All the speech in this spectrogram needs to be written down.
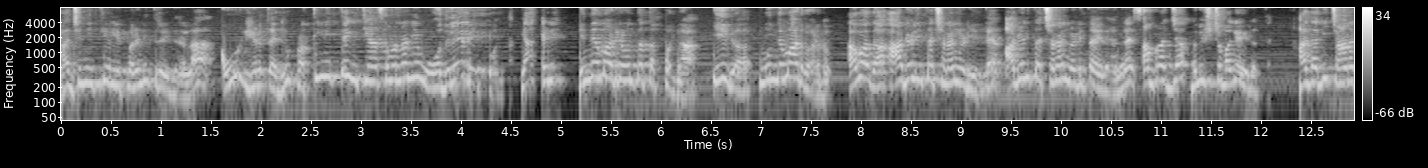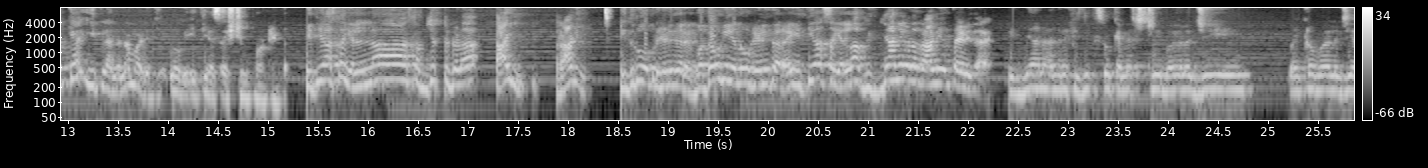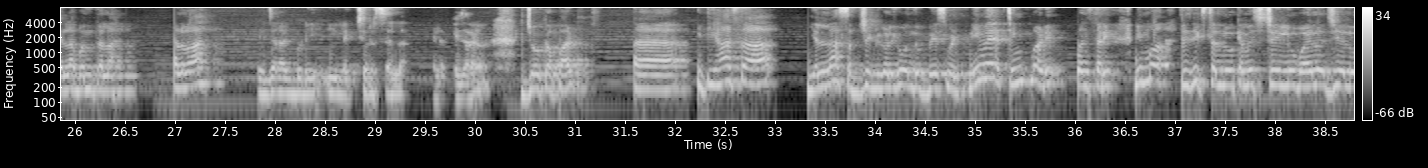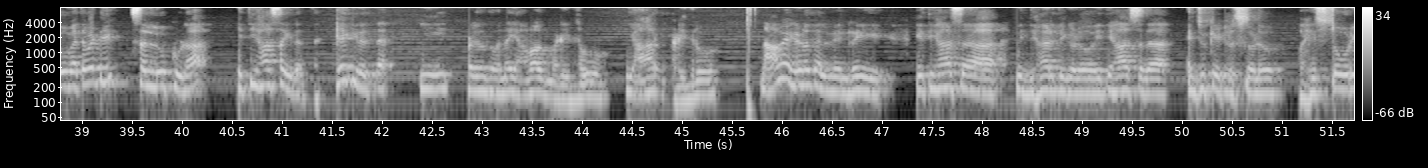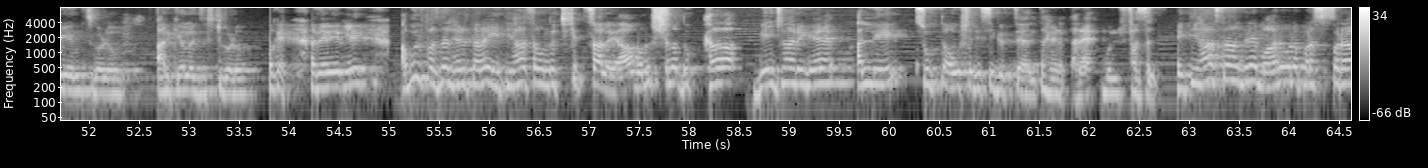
ರಾಜನೀತಿಯಲ್ಲಿ ಪರಿಣಿತರು ಇದ್ರಲ್ಲ ಅವ್ರಿಗೆ ಹೇಳ್ತಾ ಇದ್ರು, ಪ್ರತಿನಿತ್ಯ ಇತಿಹಾಸವನ್ನ ನೀವು ಓದಲೇಬೇಕು ಅಂತ. ಯಾಕೆ ಹೇಳಿ? ಹಿಂದೆ ಮಾಡಿರುವಂತ ತಪ್ಪನ್ನ ಈಗ ಮುಂದೆ ಮಾಡಬಾರ್ದು. ಅವಾಗ ಆಡಳಿತ ಚೆನ್ನಾಗಿ ನಡೆಯುತ್ತೆ. ಆಡಳಿತ ಚೆನ್ನಾಗಿ ನಡೀತಾ ಇದೆ ಅಂದ್ರೆ ಸಾಮ್ರಾಜ್ಯ ಬಲಿಷ್ಠವಾಗಿ ಇರುತ್ತೆ. ಹಾಗಾಗಿ ಚಾಣಕ್ಯ ಈ ಪ್ಲಾನ್ ಅನ್ನ ಮಾಡಿದ್ರು. ನೋಡಿ, ಇತಿಹಾಸ ಎಷ್ಟು ಇಂಪಾರ್ಟೆಂಟ್ ಇತಿಹಾಸ ಎಲ್ಲಾ ಸಬ್ಜೆಕ್ಟ್ಗಳ ತಾಯಿ, ರಾಣಿ ಇದ್ರು ಒಬ್ರು ಹೇಳಿದ್ದಾರೆ. ಬದೌನಿ ಅನ್ನೋ ಹೇಳಿದ್ದಾರೆ. ಇತಿಹಾಸ ಎಲ್ಲಾ ವಿಜ್ಞಾನಿಗಳ ರಾಣಿ ಅಂತ ಹೇಳಿದ್ದಾರೆ. ವಿಜ್ಞಾನ ಅಂದ್ರೆ ಫಿಸಿಕ್ಸ್ ಕೆಮಿಸ್ಟ್ರಿ ಬಯಾಲಜಿ ಮೈಕ್ರೋಬಯಾಲಜಿ ಎಲ್ಲ ಬಂತಲ್ಲ? ಅಲ್ವಾ? ಬೇಜಾರಾಗ್ಬಿಡಿ ಈ ಲೆಕ್ಚರ್ಸ್ ಎಲ್ಲ. ಬೇಜಾರ ಜೋಕ್ ಅಪಾರ್ಟ್ ಇತಿಹಾಸ ಎಲ್ಲಾ ಸಬ್ಜೆಕ್ಟ್ಗಳಿಗೂ ಒಂದು ಬೇಸ್ಮೆಂಟ್ ನೀವೇ ಥಿಂಕ್ ಮಾಡಿ ಒಂದ್ಸರಿ. ನಿಮ್ಮ ಫಿಸಿಕ್ಸ್ ಅಲ್ಲೂ ಕೆಮಿಸ್ಟ್ರಿಯಲ್ಲೂ ಬಯಾಲಜಿಯಲ್ಲೂ ಮ್ಯಾಥಮೆಟಿಕ್ಸ್ ಅಲ್ಲೂ ಕೂಡ ಇತಿಹಾಸ ಇರುತ್ತೆ. ಹೇಗಿರುತ್ತೆ? ಈ ಪ್ರಯೋಗವನ್ನ ಯಾವಾಗ ಮಾಡಿದ್ರು? ಯಾರು ಮಾಡಿದ್ರು? ನಾವೇ ಹೇಳೋದಲ್ವೇನ್ರಿ? ಇತಿಹಾಸ ವಿದ್ಯಾರ್ಥಿಗಳು, ಇತಿಹಾಸದ ಎಜುಕೇಟರ್ಸ್ಗಳು ಹಿಸ್ಟೋರಿಯನ್ಸ್ಗಳು ಆರ್ಕಿಯಾಲಜಿಸ್ಟ್ಗಳು ಓಕೆ ಅದೇನೇ ಇರಲಿ? ಅಬುಲ್ ಫಜಲ್ ಹೇಳ್ತಾನೆ ಇತಿಹಾಸ ಒಂದು ಚಿಕಿತ್ಸಾಲಯ. ಮನುಷ್ಯನ ದುಃಖ ಬೇಜಾರಿಗೆ ಅಲ್ಲಿ ಸೂಕ್ತ ಔಷಧಿ ಸಿಗುತ್ತೆ ಅಂತ ಹೇಳ್ತಾರೆ ಅಬುಲ್ ಫಜಲ್ ಇತಿಹಾಸ ಅಂದ್ರೆ ಮಾನವನ ಪರಸ್ಪರ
